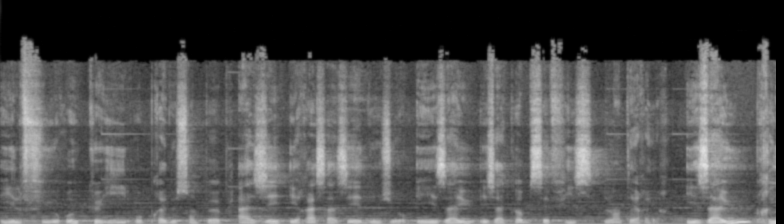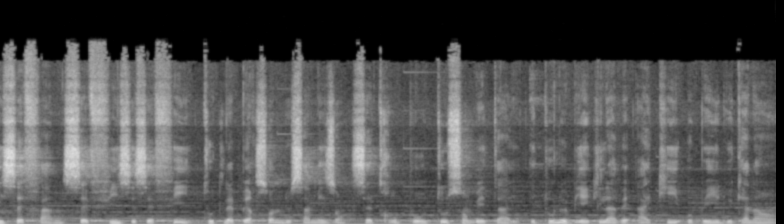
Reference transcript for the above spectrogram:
et il fut recueilli auprès de son peuple, âgé et rassasié de jours. Et Isaü et Jacob, ses fils, l'enterrèrent. Isaü prit ses femmes, ses fils et ses filles, toutes les personnes de sa maison, ses troupeaux, tout son bétail et tout le bien qu'il avait acquis au pays de Canaan,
